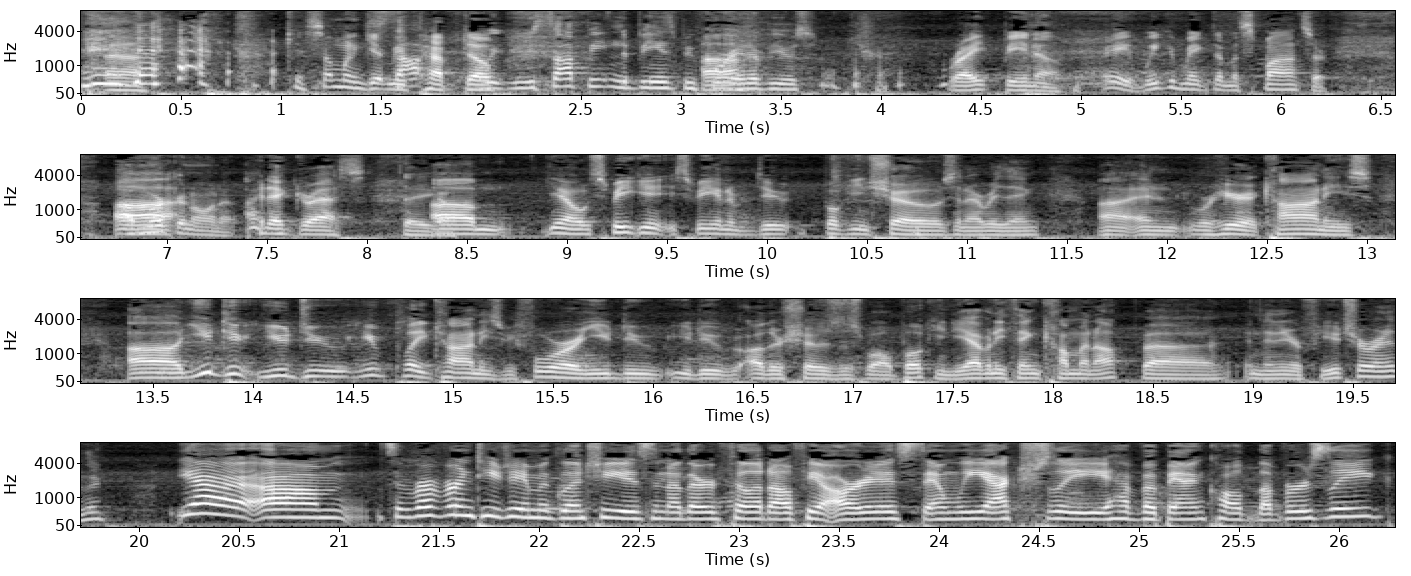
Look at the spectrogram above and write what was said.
Uh, can someone get me pepped up? You stop eating the beans before Uh, interviews. right, Beano. Hey, we can make them a sponsor. I'm Uh, working on it. I digress. There you go. Um, you know, speaking speaking of do, booking shows and everything, uh, and we're here at Connie's. Uh, you do you do you've played Connie's before, and you do you do other shows as well. Booking. Do you have anything coming up uh, in the near future or anything? Yeah, um, so Reverend TJ McGlinchey is another Philadelphia artist, and we actually have a band called Lovers League,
